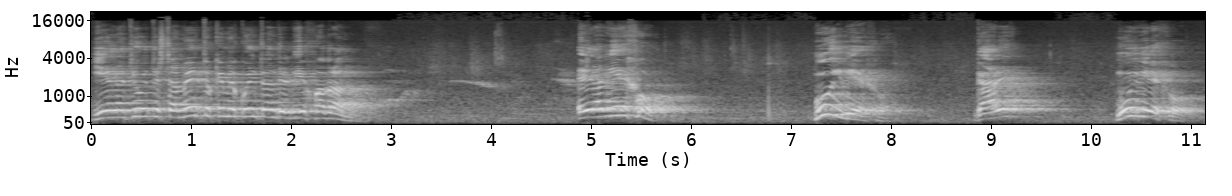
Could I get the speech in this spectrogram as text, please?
Y en el Antiguo Testamento, ¿qué me cuentan del viejo Abraham? Era viejo, muy viejo. Gareth, muy viejo,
